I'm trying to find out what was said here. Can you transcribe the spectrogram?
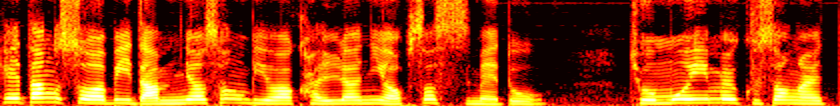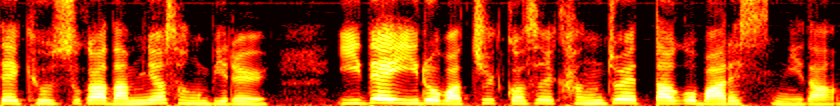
해당 수업이 남녀 성비와 관련이 없었음에도 조모임을 구성할 때 교수가 남녀 성비를 2대2로 맞출 것을 강조했다고 말했습니다.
